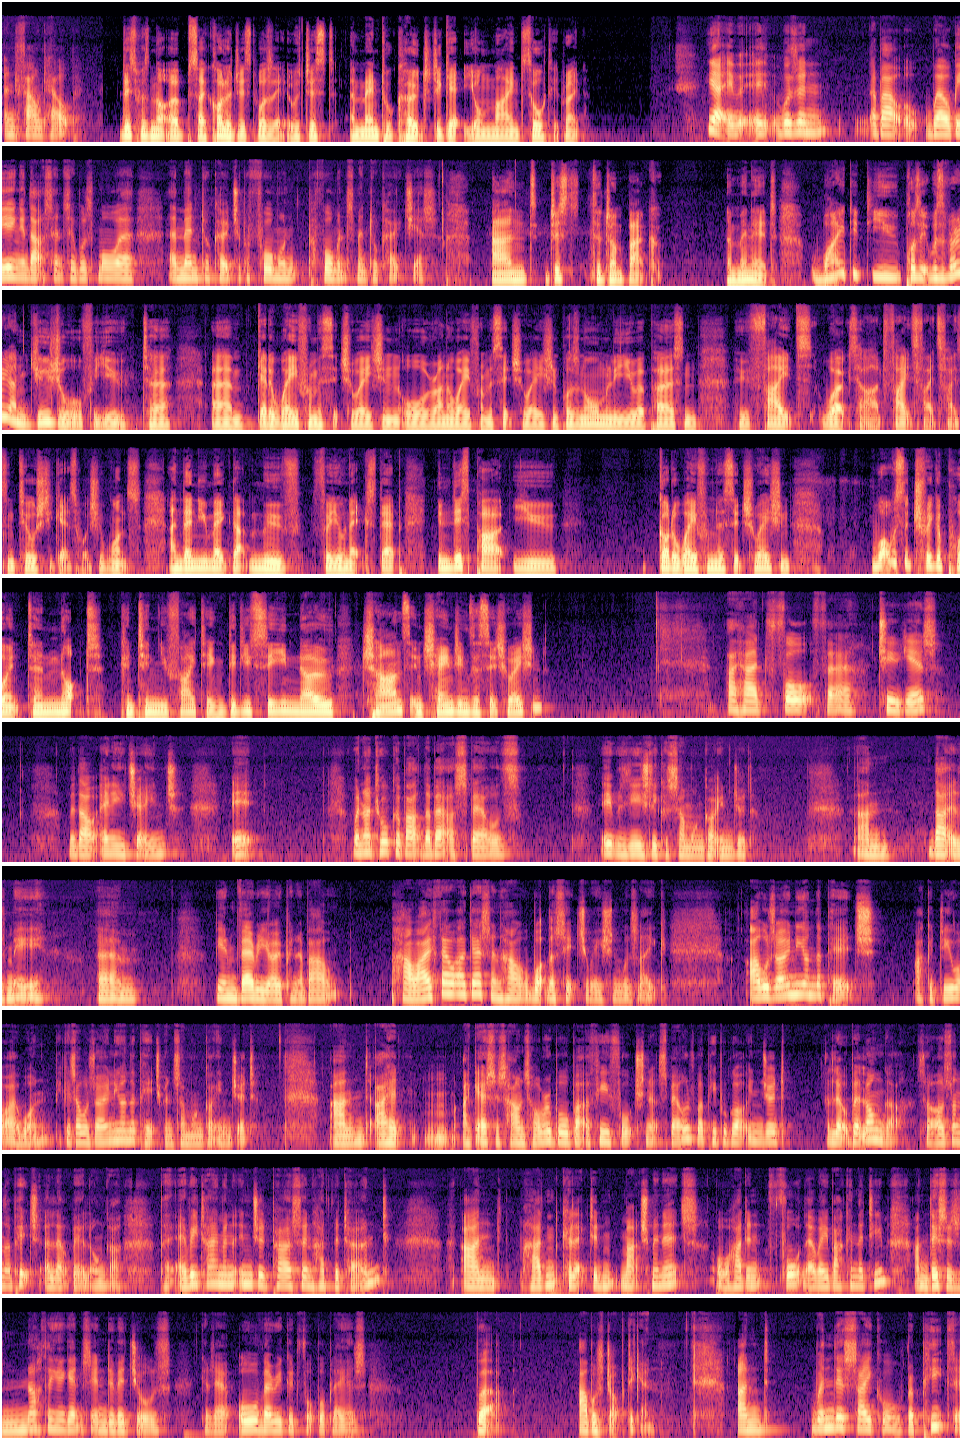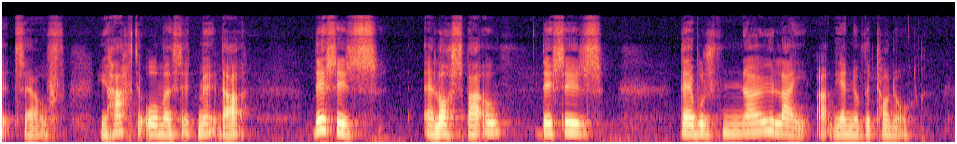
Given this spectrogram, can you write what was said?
and found help. This was not a psychologist, was it? It was just a mental coach to get your mind sorted, right? Yeah, it, it wasn't about well-being in that sense. It was more a, a mental coach, a performance performance mental coach. Yes. And just to jump back a minute, why did you? Because it was very unusual for you to um, get away from a situation or run away from a situation. Because normally you're a person who fights, works hard, fights, fights, fights until she gets what she wants, and then you make that move for your next step. In this part, you got away from the situation. What was the trigger point to not continue fighting? Did you see no chance in changing the situation? I had fought for two years without any change. It when I talk about the better spells, it was usually because someone got injured, and that is me um, being very open about how I felt, I guess, and how what the situation was like. I was only on the pitch. I could do what I want because I was only on the pitch when someone got injured. And I had, mm, I guess it sounds horrible, but a few fortunate spells where people got injured a little bit longer. So I was on the pitch a little bit longer. But every time an injured person had returned and hadn't collected match minutes or hadn't fought their way back in the team, and this is nothing against individuals because they're all very good football players, but I was dropped again. And when this cycle repeats itself, you have to almost admit that this is a lost battle. This is there was no light at the end of the tunnel.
